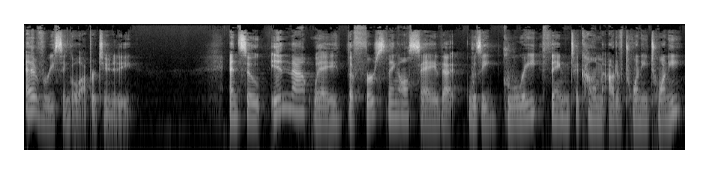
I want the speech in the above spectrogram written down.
Every single opportunity. And so, in that way, the first thing I'll say that was a great thing to come out of 2020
